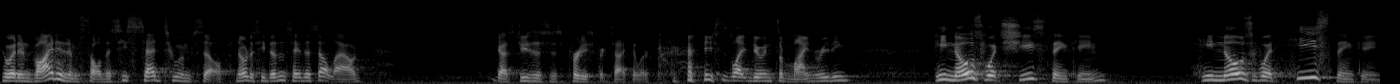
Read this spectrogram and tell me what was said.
who had invited him saw this, he said to himself, notice he doesn't say this out loud. Guys, Jesus is pretty spectacular. He's like doing some mind reading. He knows what she's thinking, he knows what he's thinking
